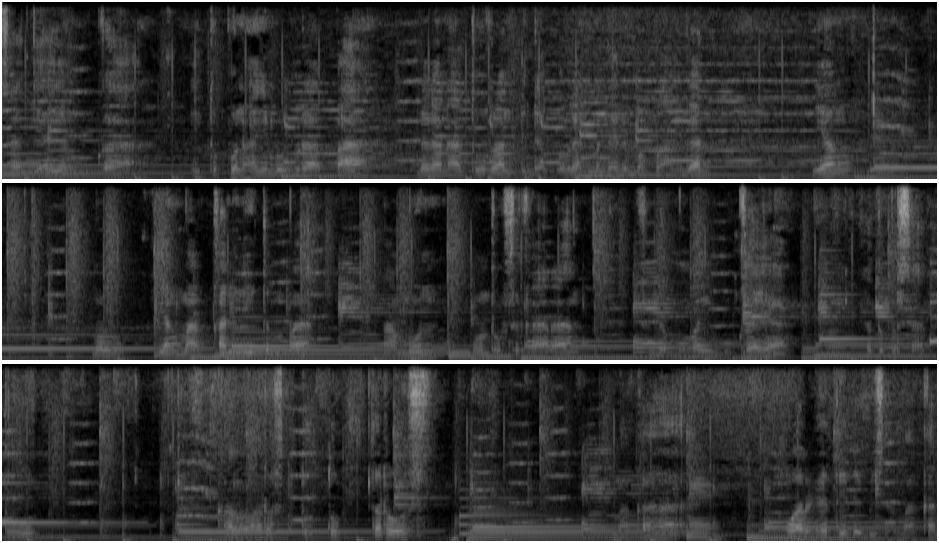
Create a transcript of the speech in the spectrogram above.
saja yang buka. Itu pun hanya beberapa dengan aturan tidak boleh menerima pelanggan yang yang makan di tempat. Namun untuk sekarang sudah mulai buka ya satu persatu. Kalau harus tutup terus, maka warga tidak bisa makan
